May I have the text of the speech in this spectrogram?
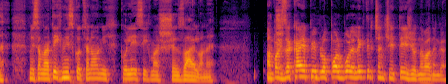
Mislim, na teh nizkocenovnih kolesih imaš še zajlo. Ne. Ampak zakaj bi bilo pol bolj električen, če je težji od navadnega?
